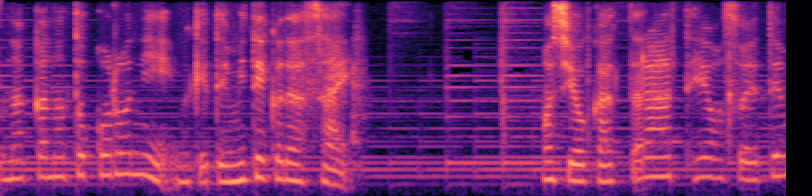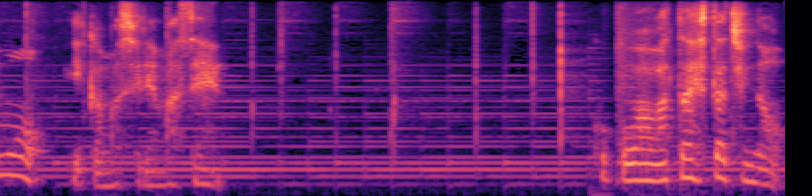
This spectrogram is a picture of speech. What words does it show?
お腹のところに向けてみてください。もしよかったら手を添えてもいいかもしれません。ここは私たちの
